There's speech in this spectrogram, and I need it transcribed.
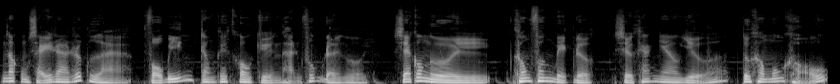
nó cũng xảy ra rất là phổ biến trong cái câu chuyện hạnh phúc đời người. Sẽ có người không phân biệt được sự khác nhau giữa tôi không muốn khổ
